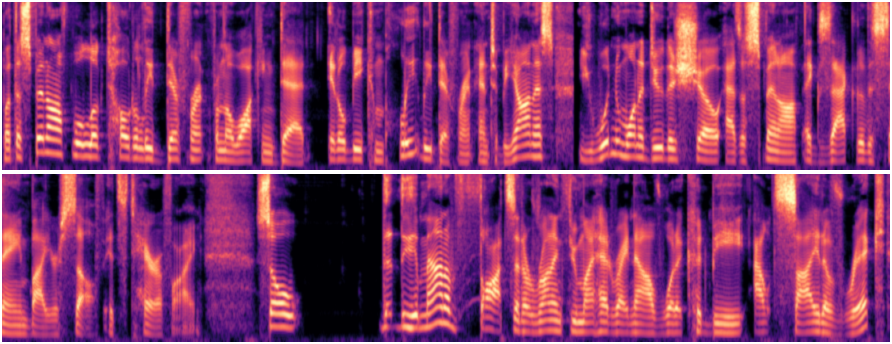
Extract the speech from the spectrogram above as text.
But the spinoff will look totally different from The Walking Dead. It'll be completely different, and to be honest, you wouldn't want to do this show as a spinoff exactly the same by yourself. It's terrifying. So, the, the amount of thoughts that are running through my head right now of what it could be outside of Rick,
